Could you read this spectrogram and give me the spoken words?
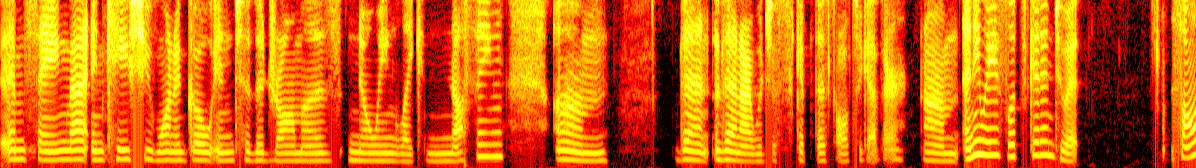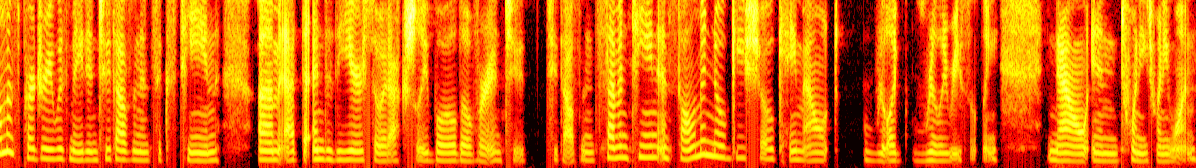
am saying that in case you want to go into the dramas knowing like nothing. Um, then then I would just skip this altogether. Um, anyways, let's get into it. Solomon's Perjury was made in 2016 um, at the end of the year, so it actually boiled over into 2017. And Solomon no Gisho came out re- like really recently, now in 2021.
